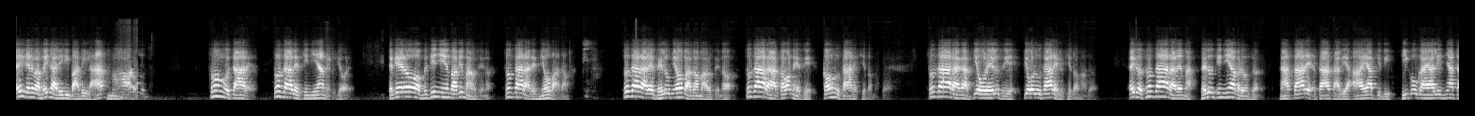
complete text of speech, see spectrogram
အဲ့ဒီတည်းကမိစ္ဆာဒိဋ္ဌိပါသေးလားမှာသွန်းကိုစားတယ်သွန်းစားလဲဆင်ကျင်ရမယ်ပြောတယ်တကယ်တော့မဆင်ကျင်ဘာဖြစ်မှာလို့ဆိုရင်တော့သွန်းစားတာလည်းမျောပါတော့သွန်းစားတာလည်းဘယ်လိုမျောပါသွားမှာလို့ဆိုရင်တော့သွန်းစားတာကောင်းတယ်ဆိုကောင်းလို့စားတယ်ဖြစ်သွားမှာပေါ့သွန်းစားတာကပျော်တယ်လို့ဆိုရင်ပျော်လို့စားတယ်လို့ဖြစ်သွားမှာဆိုအဲ့တော့သွန်းစားတာထဲမှာဘယ်လိုဆင်ကျင်ရမှာလို့ဆိုတော့ ငါစားတဲ့အစားအစာလေးကအာရဖြစ်ပြီးဒီကိုယ်ကာယလေးမျှတ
